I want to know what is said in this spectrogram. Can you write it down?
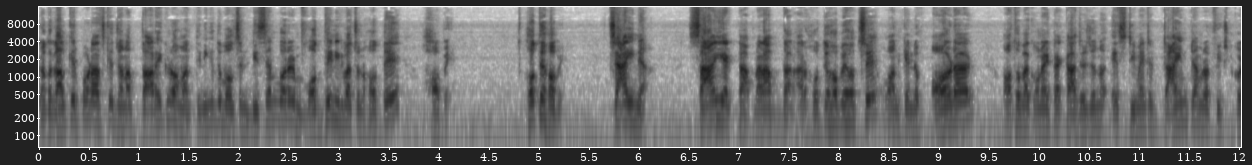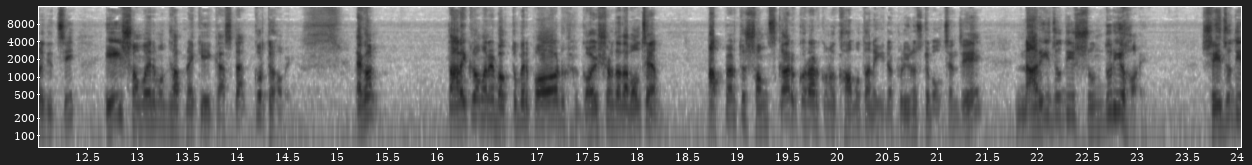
গতকালকের পর আজকে জনাব তারেক রহমান, তিনি কিন্তু বলছেন ডিসেম্বরের মধ্যে নির্বাচন হতে হবে। হতে হবে। চাই না। চাই একটা আপনার আবদার। আর হতে হবে হচ্ছে ওয়ান কাইন্ড অফ অর্ডার অথবা কোনো একটা কাজের জন্য এস্টিমেটেড টাইমটা আমরা ফিক্সড করে দিচ্ছি। এই সময়ের মধ্যে আপনাকে এই কাজটা করতে হবে। এখন তারেক রহমানের বক্তব্যের পর গয়েশ্বর দাদা বলছেন, আপনার তো সংস্কার করার কোনো ক্ষমতা নেই। ডক্টর ইউনুসকে বলছেন যে, নারী যদি সুন্দরী হয়, সে যদি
